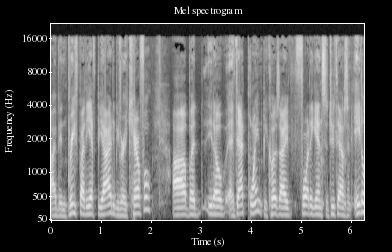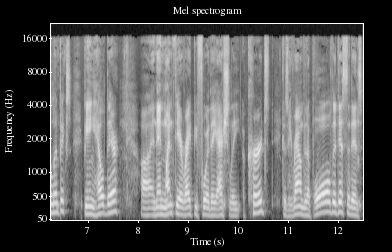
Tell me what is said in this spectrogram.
I've been briefed by the FBI to be very careful. Uh, but you know, at that point, because I fought against the 2008 Olympics being held there, uh, and then went there right before they actually occurred, because they rounded up all the dissidents.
